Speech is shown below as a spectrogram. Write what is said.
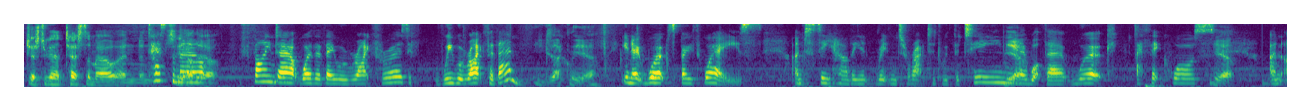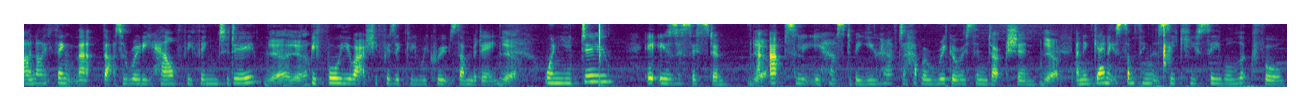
Just to kind of test them out and, and test see them out, find out whether they were right for us, if we were right for them. Exactly. Yeah. You know, it works both ways. And to see how they interacted with the team, yeah. you know, what their work ethic was. Yeah. And, and I think that that's a really healthy thing to do Yeah. Yeah. before you actually physically recruit somebody. Yeah. When you do, It is a system. Yeah. It absolutely has to be. You have to have a rigorous induction. Yeah. And again, it's something that CQC will look for.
